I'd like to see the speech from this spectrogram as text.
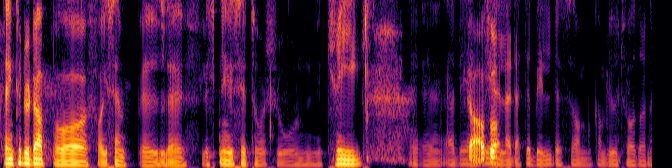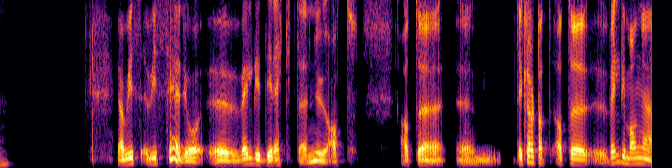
Tenker du da på f.eks. Eh, flyktningsituasjon, krig? Eh, er det en ja, altså, del av dette bildet som kan bli utfordrende? Ja, Vi, vi ser jo uh, veldig direkte nå at, at uh, det er klart at, at uh, veldig mange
